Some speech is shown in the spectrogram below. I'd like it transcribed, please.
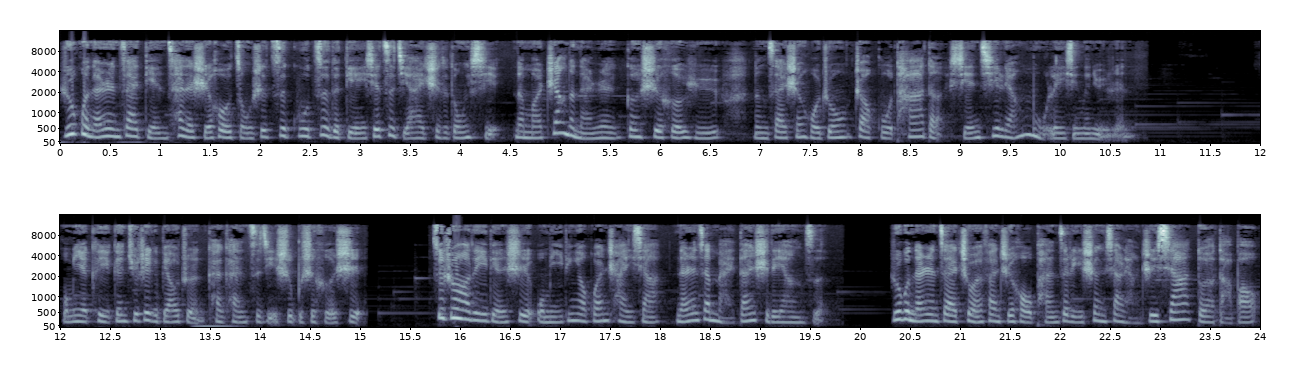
如果男人在点菜的时候总是自顾自的点一些自己爱吃的东西，那么这样的男人更适合于能在生活中照顾他的贤妻良母类型的女人。我们也可以根据这个标准看看自己是不是合适。最重要的一点是我们一定要观察一下男人在买单时的样子。如果男人在吃完饭之后盘子里剩下两只虾都要打包，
